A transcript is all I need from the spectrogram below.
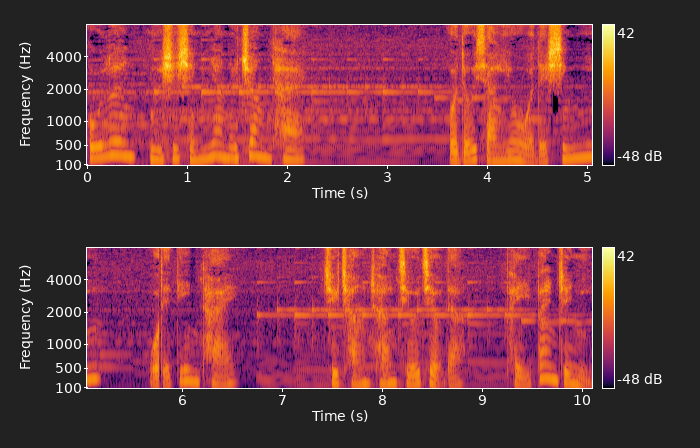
无论你是什么样的状态，我都想用我的声音，我的电台，去长长久久的陪伴着你，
